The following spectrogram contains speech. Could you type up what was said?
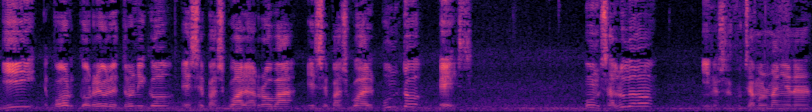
Y por correo electrónico spascual arroba spascual.es. Un saludo y nos escuchamos mañana.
